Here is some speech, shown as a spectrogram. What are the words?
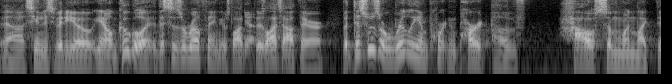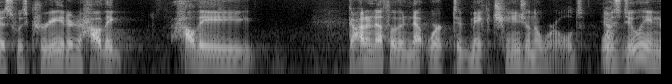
uh, seen this video. You know, Google it. This is a real thing. There's lot. Yeah. There's lots out there. But this was a really important part of how someone like this was created, or how they how they got enough of a network to make change in the world. Was doing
